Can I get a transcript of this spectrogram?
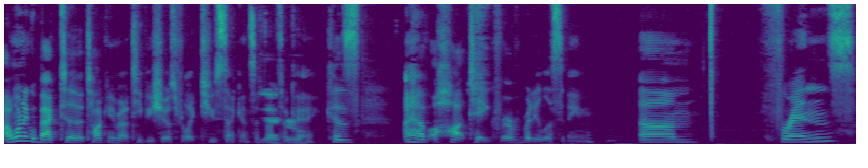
I want to go back to talking about TV shows for like two seconds, if Yeah, that's girl. okay. Because I have a hot take for everybody listening. Um, Friends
